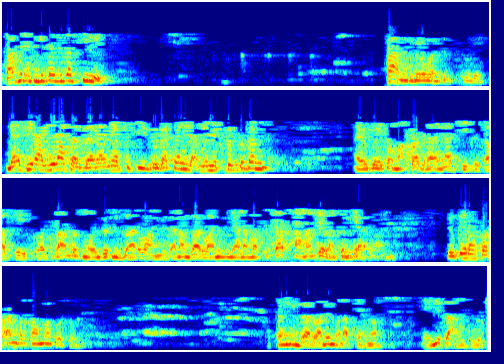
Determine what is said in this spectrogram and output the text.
Tapi nanti kita juga pilih. Paham gitu maksud? Tidak kira-kira gambarannya begitu. Kadang tidak menyebut itu kan Ayo gue sama Ahmad ngaji ke kafe. Suatu saat terus mondok di Barwani karena Barwani punya nama besar, sanatnya langsung jalan. Itu kira Quran pertama kok mana tenar. Ya, ini keangkuhan.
